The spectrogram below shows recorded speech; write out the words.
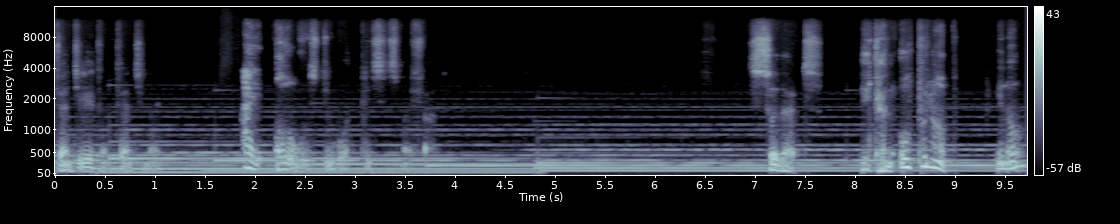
28 and 29. I always do what pleases my Father. So that he can open up. You know,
